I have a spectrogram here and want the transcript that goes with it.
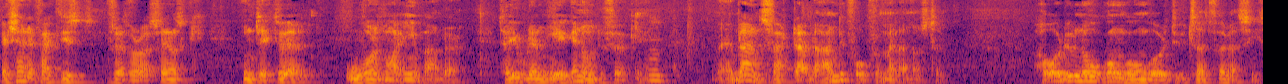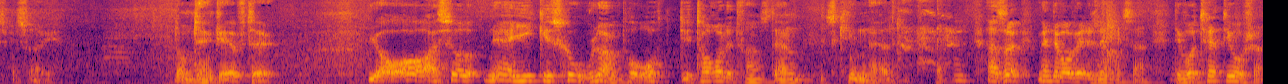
Jag känner faktiskt, för att vara svensk intellektuell, ovanligt många invandrare. Så jag gjorde en egen undersökning. Mm bland svarta, bland folk från Mellanöstern. Har du någon gång varit utsatt för rasism i Sverige? De tänker efter. Ja, alltså när jag gick i skolan på 80-talet fanns det en skinhead. alltså, men det var väldigt länge sedan. Det var 30 år sedan.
